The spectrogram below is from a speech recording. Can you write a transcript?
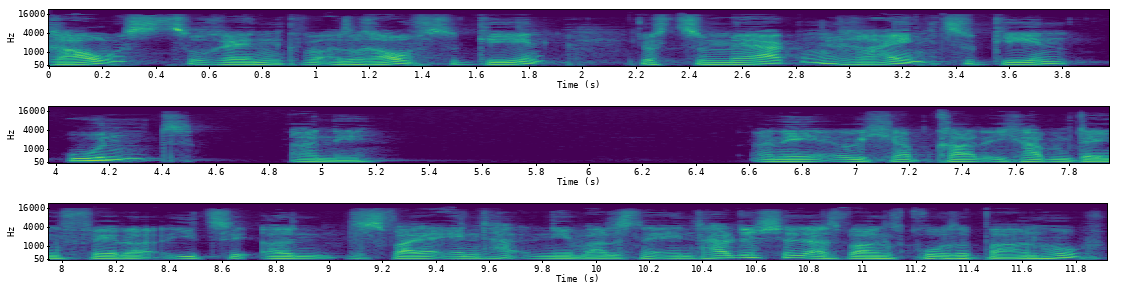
rauszurennen, also rauszugehen, das zu merken, reinzugehen und, ah nee, ah nee, ich habe gerade, ich habe einen Denkfehler, IC, also das war ja Endhalt, nee, war das eine Endhaltestelle, das war ein großer Bahnhof?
